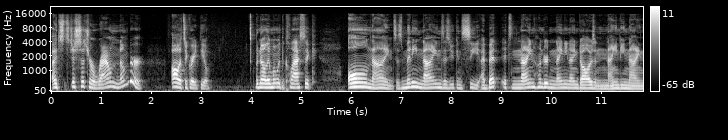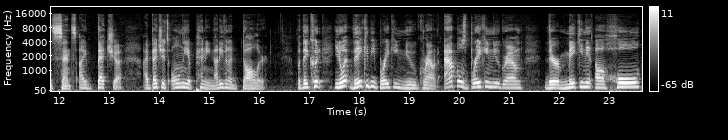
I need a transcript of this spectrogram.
It's just such a round number. Oh, it's a great deal. But no, they went with the classic all nines, as many nines as you can see. I bet it's $999.99. I betcha. I betcha it's only a penny, not even a dollar. But they could, you know what? They could be breaking new ground. Apple's breaking new ground. They're making it a whole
